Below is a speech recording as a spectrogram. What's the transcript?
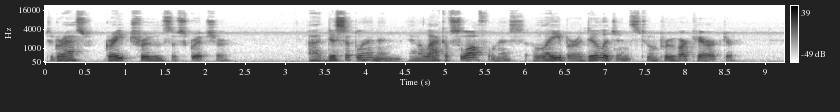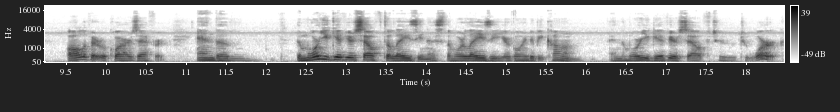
to grasp great truths of Scripture. Uh, discipline and, and a lack of slothfulness, a labor, a diligence to improve our character. All of it requires effort. And the, the more you give yourself to laziness, the more lazy you're going to become and the more you give yourself to, to work,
